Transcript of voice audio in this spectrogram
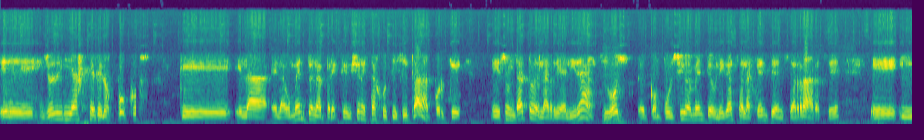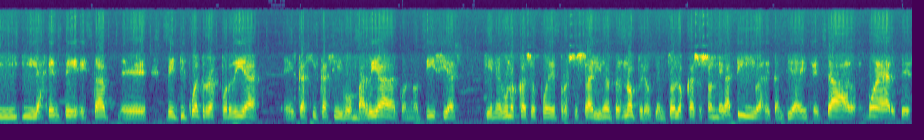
yo diría es de los pocos que el aumento en la prescripción está justificada porque es un dato de la realidad. Si vos eh, compulsivamente obligás a la gente a encerrarse eh, y, y la gente está eh, 24 horas por día eh, casi casi bombardeada con noticias que en algunos casos puede procesar y en otros no, pero que en todos los casos son negativas, de cantidad de infectados, de muertes,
